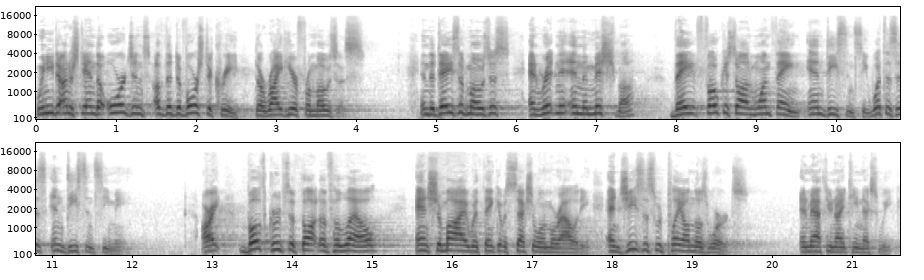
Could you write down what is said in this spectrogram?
We need to understand the origins of the divorce decree. They're right here from Moses. In the days of Moses and written in the Mishnah, they focus on one thing indecency. What does this indecency mean? All right, both groups of thought of Hillel and Shammai would think it was sexual immorality. And Jesus would play on those words in Matthew 19 next week.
